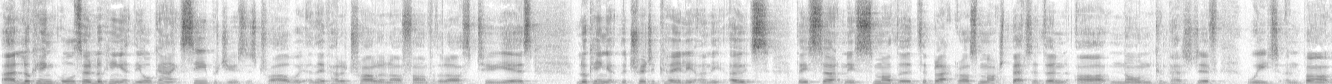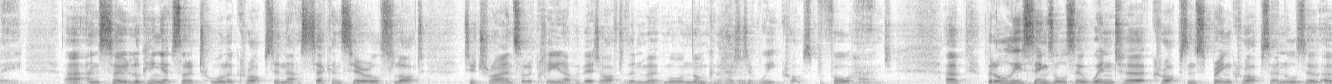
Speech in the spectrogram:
Uh, looking also looking at the organic seed producers trial, and they've had a trial on our farm for the last two years, looking at the triticale and the oats, they certainly smothered the blackgrass much better than our non-competitive wheat and barley. Uh, and so looking at sort of taller crops in that second cereal slot to try and sort of clean up a bit after the more non-competitive wheat crops beforehand. Uh, but all these things also winter crops and spring crops and also a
